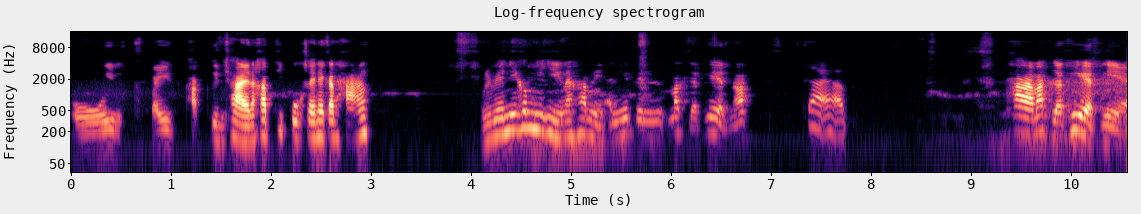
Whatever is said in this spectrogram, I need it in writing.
โอ้ย ไปผักขึ้นช่ายนะครับ ที่ปลูกใส่ในกระถางบริเวณนี้ก็มีอีกนะครับนี่ อันนี้เป็นมะเขือเทศเนาะใช่ครับ ถ้ามะเขือเทศเนี่ย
